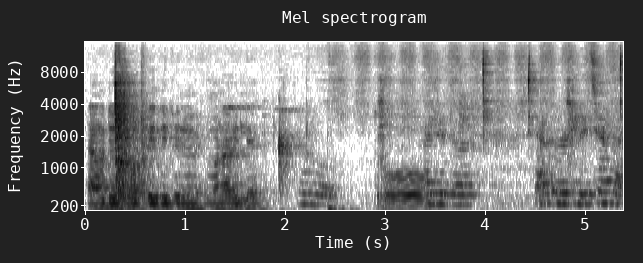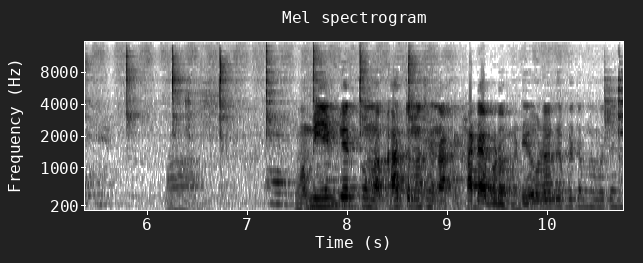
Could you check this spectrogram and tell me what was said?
ત્યાં સુધી બકરી ટિફિન બનાવી લે. તો રોટલી હા. મમ્મી એમ કે તું ખાતું નથી નાખે ખાડા પડવા માંડે. એવું લાગે ભાઈ તમને બધાને?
